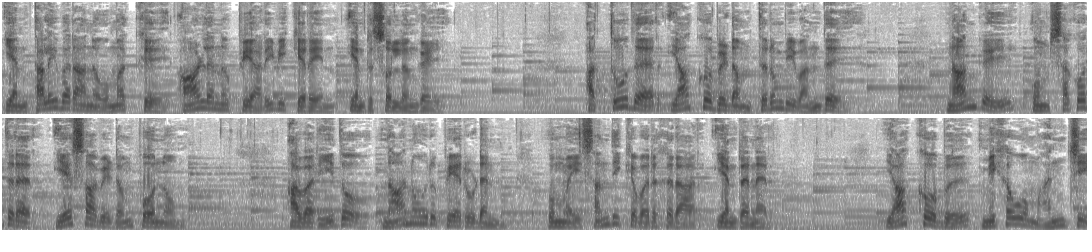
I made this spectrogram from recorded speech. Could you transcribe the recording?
என் தலைவரான உமக்கு ஆள் அனுப்பி அறிவிக்கிறேன் என்று சொல்லுங்கள். அத்தூதர் யாக்கோபிடம் திரும்பி வந்து நாங்கள் உம் சகோதரர் ஏசாவிடம் போனோம். அவர் இதோ நானூறு பேருடன் உம்மை சந்திக்க வருகிறார் என்றனர். யாக்கோபு மிகவும் அஞ்சி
